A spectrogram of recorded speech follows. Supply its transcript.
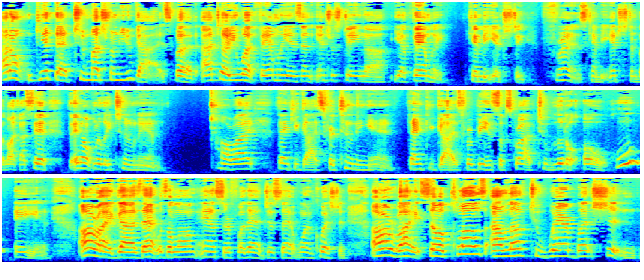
I don't get that too much from you guys, but I tell you what, family is an interesting, uh, yeah, family can be interesting friends can be interesting, but like I said, they don't really tune in. All right. Thank you guys for tuning in. Thank you guys for being subscribed to Little O Who and. All right, guys, that was a long answer for that, just that one question. All right, so clothes I love to wear but shouldn't.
